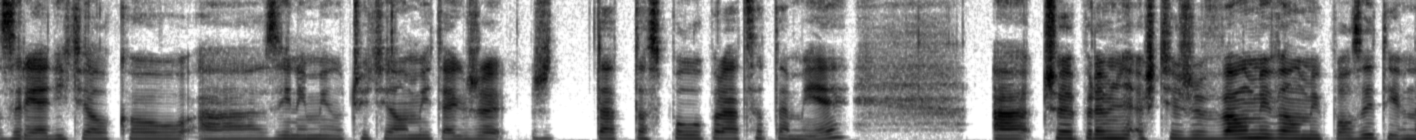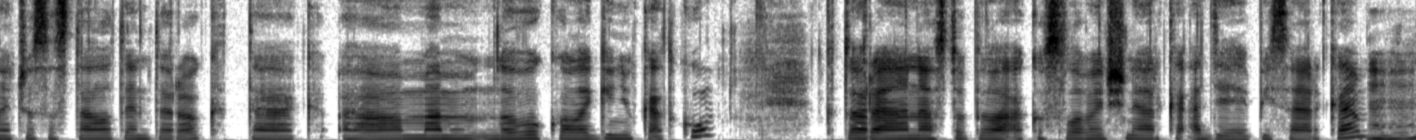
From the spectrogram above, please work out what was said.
s riaditeľkou a s inými učiteľmi, takže tá, tá spolupráca tam je. A čo je pre mňa ešte že veľmi, veľmi pozitívne, čo sa stalo tento rok, tak uh, mám novú kolegyňu Katku, ktorá nastúpila ako slovenčinárka a dejepisárka. Mm-hmm.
